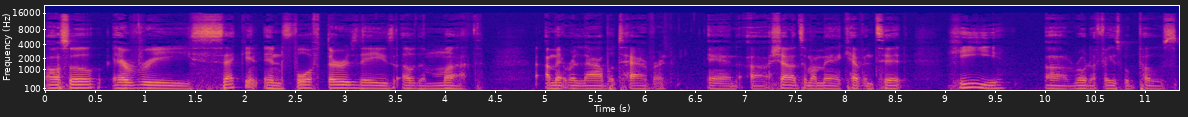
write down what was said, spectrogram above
Also, every second and fourth Thursdays of the month, I'm at Reliable Tavern. And uh, shout out to my man Kevin Titt. He um, wrote a Facebook post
